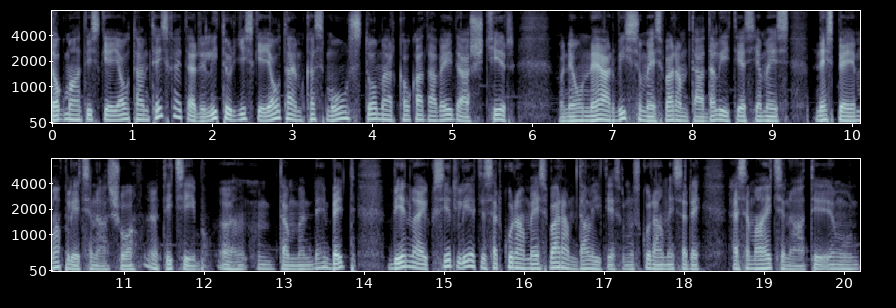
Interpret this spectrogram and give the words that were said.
dogmātiskie jautājumi, te skaitā arī liturģiskie jautājumi, kas mūs tomēr kaut kādā veidā šķir. uh, Ne, un ne ar visu mēs varam tā dalīties, ja mēs nespējam apliecināt šo eh, ticību uh, tam, ne, bet vienlaikus ir lietas, ar kurām mēs varam dalīties un uz kurām mēs arī esam aicināti un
